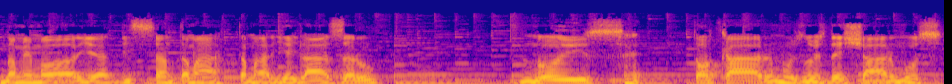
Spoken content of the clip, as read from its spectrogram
na memória de Santa Marta, Maria e Lázaro, nos tocarmos, nos deixarmos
